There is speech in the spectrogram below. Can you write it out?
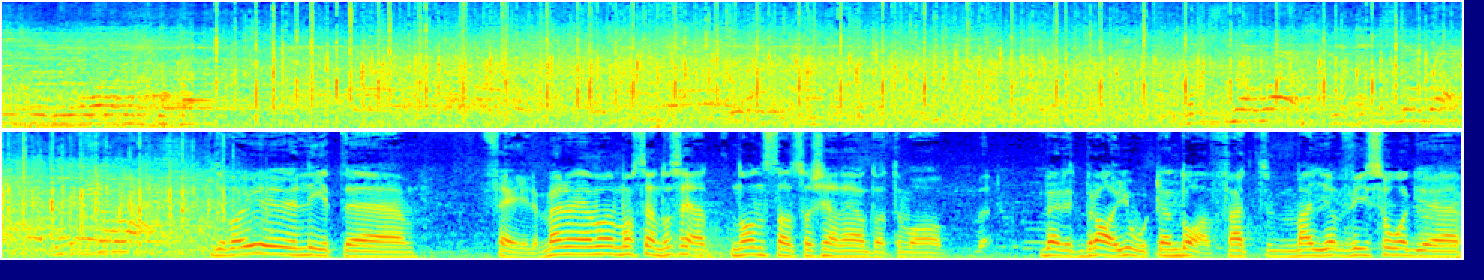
think we're all going to go back. Det var ju lite eh, fail. Men jag måste ändå säga att någonstans så känner jag ändå att det var väldigt bra gjort ändå. För att man, vi såg ju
